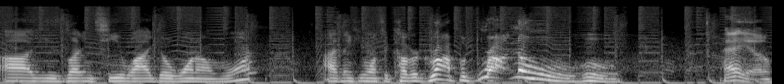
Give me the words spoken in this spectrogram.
Uh, he's letting TY go one-on-one. -on -one. I think he wants to cover Gronk, but Gronk, no! Hey, yo.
